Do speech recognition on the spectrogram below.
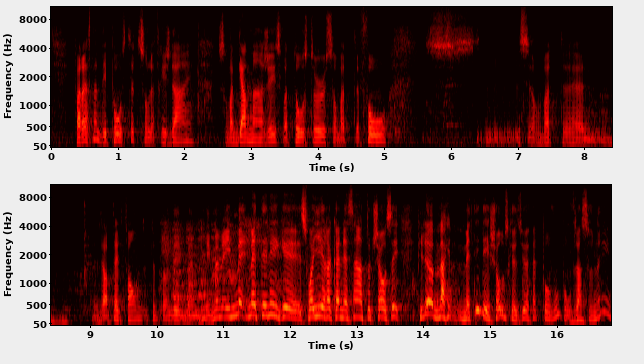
Il faudrait se mettre des post-it sur le frigidaire, sur votre garde-manger, sur votre toaster, sur votre four, sur votre. Euh, peut-être fondre, peut-être mettez-les, soyez reconnaissants en toutes choses. Puis là, mettez des choses que Dieu a faites pour vous, pour vous en souvenir.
